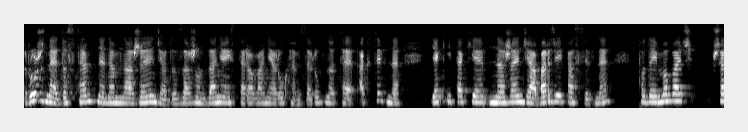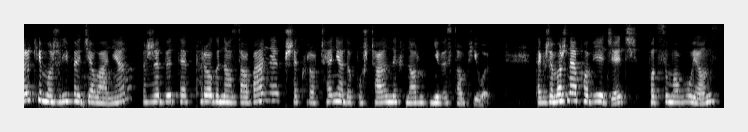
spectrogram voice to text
różne dostępne nam narzędzia do zarządzania i sterowania ruchem, zarówno te aktywne, jak i takie narzędzia bardziej pasywne, podejmować wszelkie możliwe działania, żeby te prognozowane przekroczenia dopuszczalnych norm nie wystąpiły. Także można powiedzieć, podsumowując,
